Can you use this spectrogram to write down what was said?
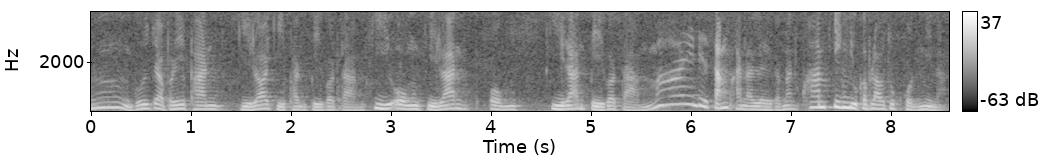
อืมพระพุทธเจ้าปริพันธ์กี่ร้อยกี่พันปีก็ตาม กี่องค์ กี่ล้านองค์ กี่ล้านปีก็ตาม ไม่ได้สำคัญอะไรเลยกับนั้น ความจริงอยู่กับเราทุกคนนี่นะ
